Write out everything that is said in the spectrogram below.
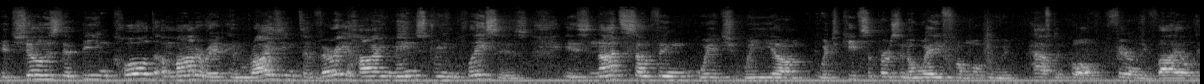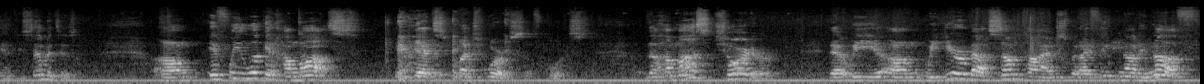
it shows that being called a moderate and rising to very high mainstream places is not something which we um, which keeps a person away from what we would have to call fairly vile anti-Semitism. Um, if we look at Hamas, it gets much worse, of course. The Hamas charter that we, um, we hear about sometimes, but I think not enough,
